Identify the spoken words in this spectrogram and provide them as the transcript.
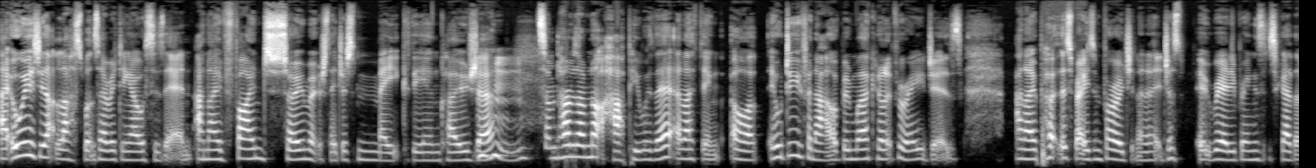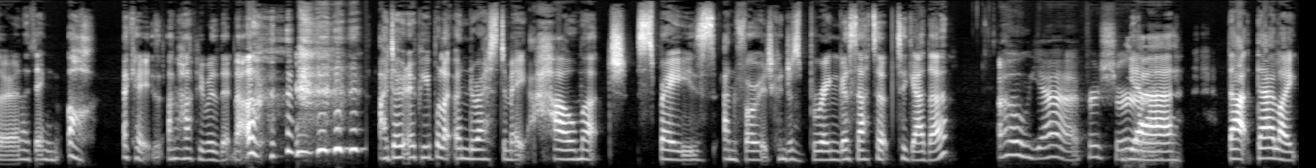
I always do that last once everything else is in, and I find so much they just make the enclosure. Mhm. Sometimes I'm not happy with it and I think, oh, it'll do for now. I've been working on it for ages. And I put the sprays and forage in and it just it really brings it together and I think, oh, okay, I'm happy with it now. I don't know people like underestimate how much sprays and forage can just bring a setup together. oh, yeah, for sure. Yeah. That they're like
